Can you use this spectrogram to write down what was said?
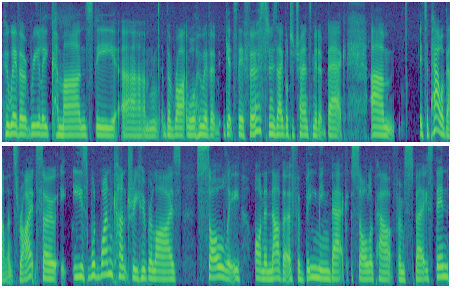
whoever really commands the um, the right, well, whoever gets there first and is able to transmit it back. Um, it's a power balance, right? So, is would one country who relies solely on another for beaming back solar power from space then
